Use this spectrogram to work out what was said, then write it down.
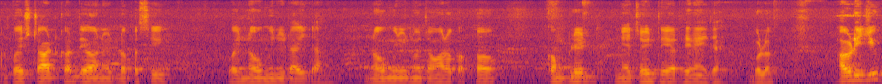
અને પછી સ્ટાર્ટ કરી દેવાનું એટલે પછી પછી નવ મિનિટ આવી જાય. નવ મિનિટમાં તમારો કપડો કમ્પ્લીટ નેચોઈ તૈયાર થઈને આવી જાય. બોલો. આવડી ગયું?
